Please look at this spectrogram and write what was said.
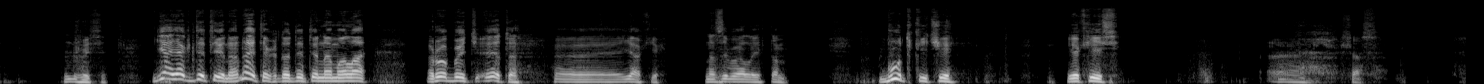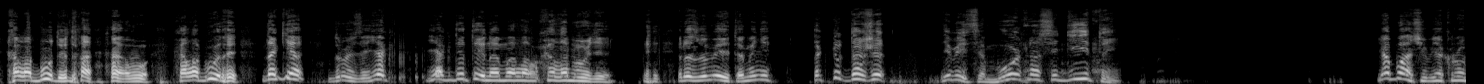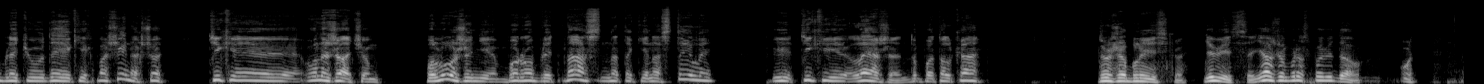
Дивіться. Я як дитина, знаєте, коли дитина мала робить это, е, як їх називали там, будки чи якісь. Е, щас. Халабуди, да. О, халабуди. Так я, друзі, як, як дитина мала в халабуді. Розумієте, мені. Так тут навіть, дивіться, можна сидіти. Я бачив, як роблять у деяких машинах, що тільки у лежачому положенні, бо роблять нас на такі настили, і тільки лежа до потолка дуже близько. Дивіться, я вже б розповідав.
